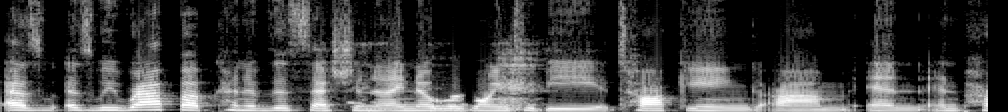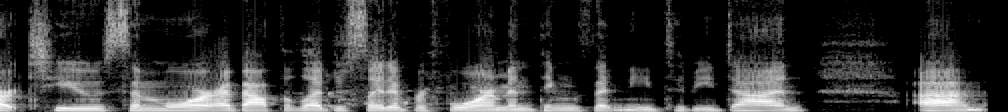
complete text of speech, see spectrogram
As as we wrap up kind of this session, and I know we're going to be talking um, in in part two some more about the legislative reform and things that need to be done. Um,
